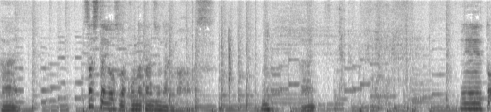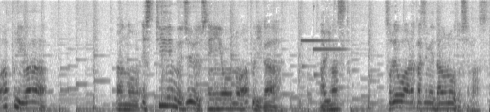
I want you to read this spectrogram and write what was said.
と。はい。刺した要素はこんな感じになります。ね。はい。えっ、ー、とアプリはあの STM10 専用のアプリがありますと。それをあらかじめダウンロードしてます。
